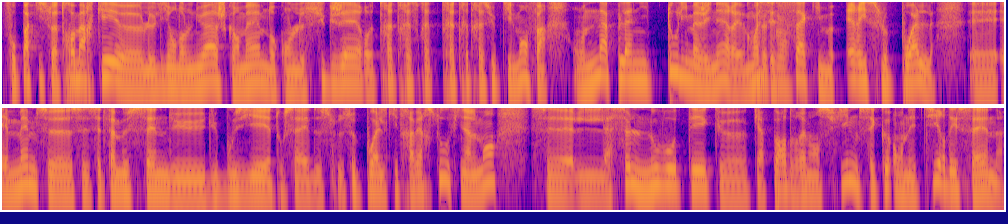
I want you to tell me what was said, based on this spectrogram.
faut pas qu'il soit trop marqué euh, le lion dans le nuage quand même, donc on le suggère très très très très très, très subtilement. Enfin, on aplanit tout l'imaginaire et moi c'est ça qui me hérisse le poil. Et, et même ce- ce- cette fameuse scène du, du bousier et tout ça et de ce, ce poil qui traverse tout finalement c'est la seule nouveauté que qu'apporte vraiment ce film c'est qu'on étire des scènes.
